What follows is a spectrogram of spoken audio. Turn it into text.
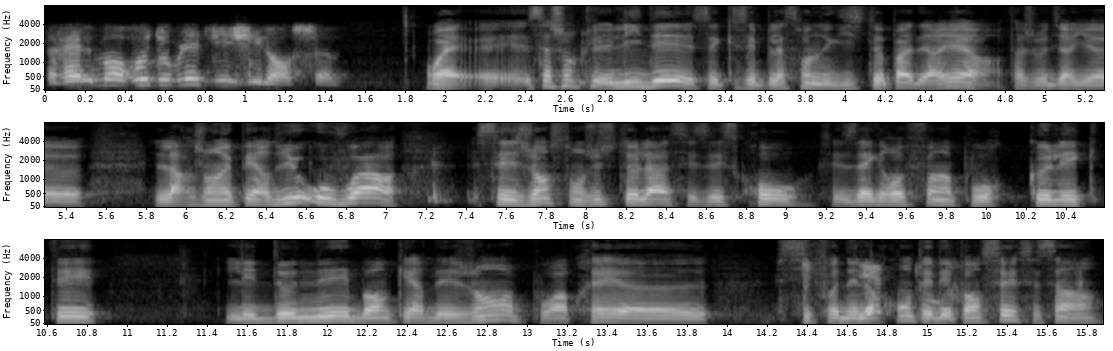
réellement redoubler de vigilance. Ouais, euh, sachant que l'idée, c'est que ces placements n'existent pas derrière. Enfin, je veux dire, l'argent est perdu, ou voir ces gens sont juste là, ces escrocs, ces aigres fins, pour collecter les données bancaires des gens, pour après euh, siphonner leur compte et dépenser, c'est ça hein?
